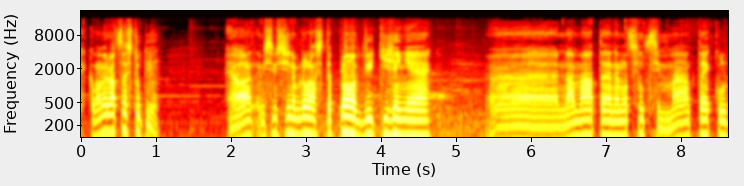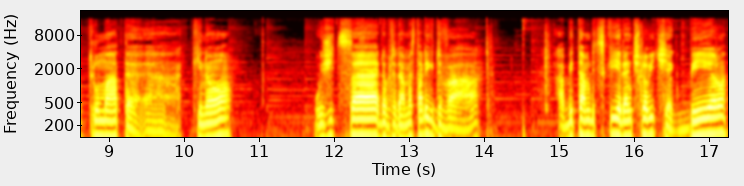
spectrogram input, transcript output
Jako máme 20 stupňů. Jo, myslím si, že nebudou hlasit teplo, vytíženě. E, na máte nemocnici máte, kulturu máte e, kino. Užice, dobře, dáme tady dva aby tam vždycky jeden človíček byl.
